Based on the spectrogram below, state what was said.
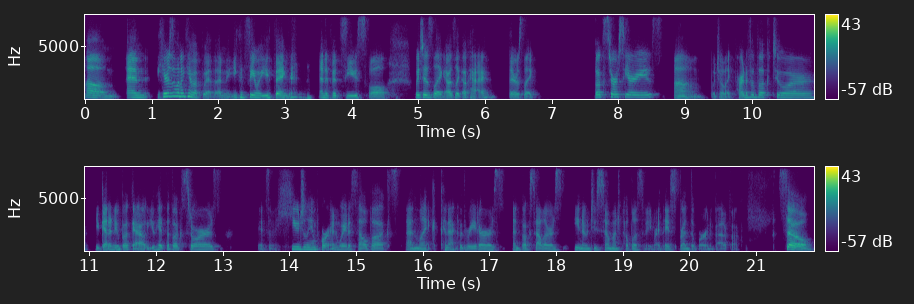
Um, and here's what I came up with, and you can see what you think and if it's useful, which is like, I was like, okay, there's like bookstore series, um, which are like part of a book tour. You get a new book out, you hit the bookstores. It's a hugely important way to sell books and like connect with readers and booksellers, you know, do so much publicity, right? They spread the word about a book. So,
